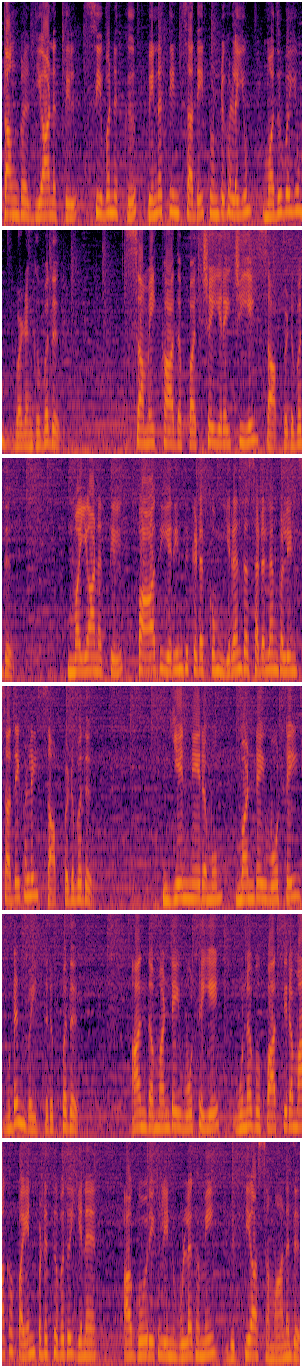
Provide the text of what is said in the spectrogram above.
தங்கள் தியானத்தில் சிவனுக்கு பிணத்தின் சதை துண்டுகளையும் மதுவையும் வழங்குவது. சமைக்காத பச்சை இறைச்சியை சாப்பிடுவது. மயானத்தில் பாதி எரிந்து கிடக்கும் இறந்த சடலங்களின் சதைகளை சாப்பிடுவது. எந்நேரமும் மண்டை ஓட்டை உடன் வைத்திருப்பது. அந்த மண்டை ஓட்டையே உணவு பாத்திரமாக பயன்படுத்துவது என அகோரிகளின் உலகமே வித்தியாசமானது.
